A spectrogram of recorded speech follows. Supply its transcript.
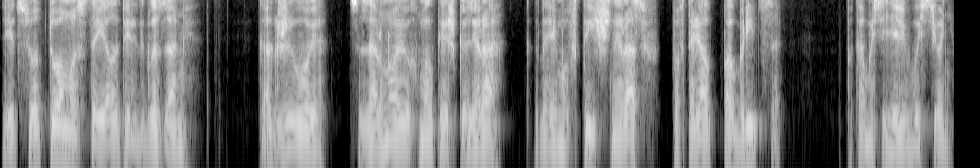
Лицо Тома стояло перед глазами, как живое, с озорной ухмылкой шкалера, когда ему в тысячный раз повторял побриться, пока мы сидели в бастионе.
